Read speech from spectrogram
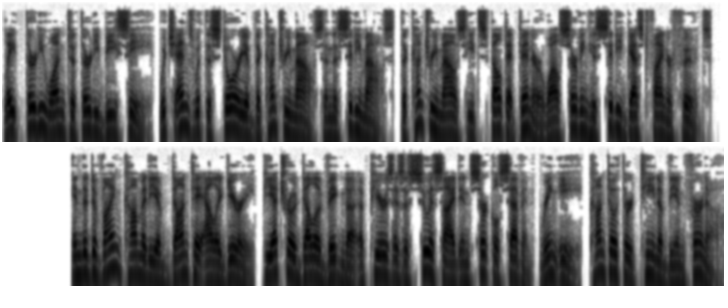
late 31 to 30 BC, which ends with the story of the country mouse and the city mouse, the country mouse eats spelt at dinner while serving his city guest finer foods. In the Divine Comedy of Dante Alighieri, Pietro della Vigna appears as a suicide in Circle 7, Ring E, Canto 13 of the Inferno.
